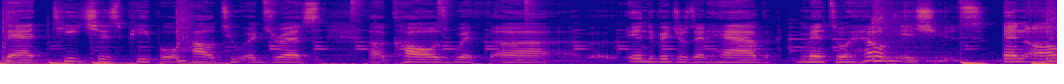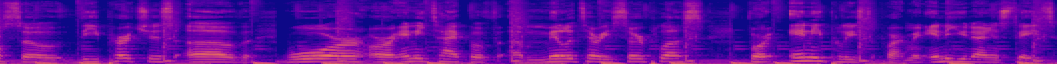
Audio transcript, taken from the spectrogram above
that teaches people how to address uh, calls with uh, individuals that have mental health issues. And also the purchase of war or any type of uh, military surplus for any police department in the United States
